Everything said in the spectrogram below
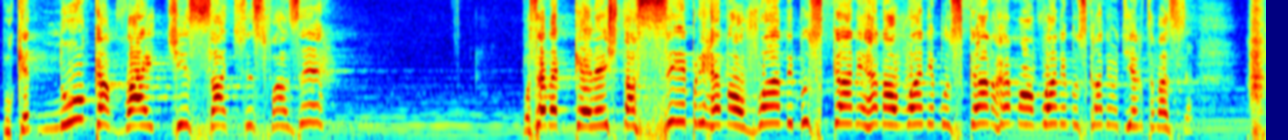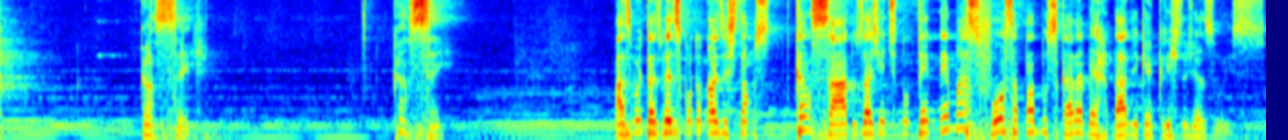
porque nunca vai te satisfazer. Você vai querer estar sempre renovando e buscando, e renovando e buscando, renovando e buscando, e um dia você vai assim, ah, cansei, cansei. Mas muitas vezes, quando nós estamos cansados, a gente não tem nem mais força para buscar a verdade que é Cristo Jesus.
